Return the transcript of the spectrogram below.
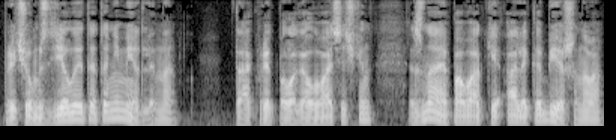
причем сделает это немедленно. Так предполагал Васечкин, зная повадки Алика Бешеного,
